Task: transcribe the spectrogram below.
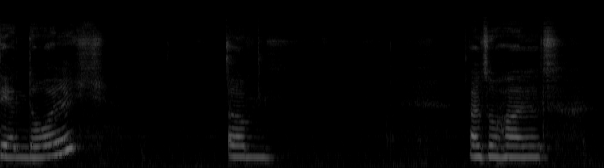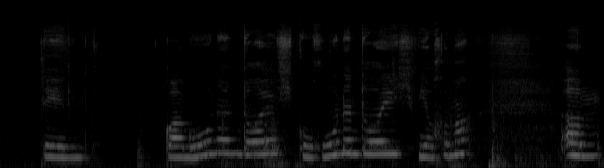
den Dolch. Ähm, also halt den Gorgonendolch, Goronendolch, wie auch immer. Ähm,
